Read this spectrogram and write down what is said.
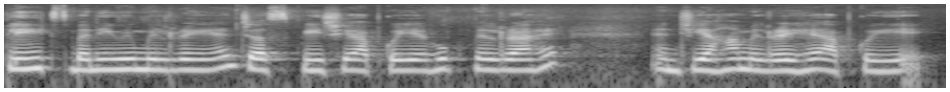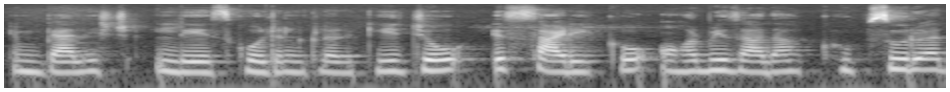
प्लीट्स बनी हुई मिल रही हैं। जस्ट पीछे आपको ये हुक मिल रहा है। एंड यहाँ मिल रही है आपको ये एम्बेलिश लेस गोल्डन कलर की, जो इस साड़ी को और भी ज़्यादा खूबसूरत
